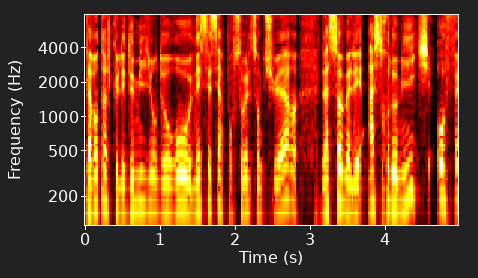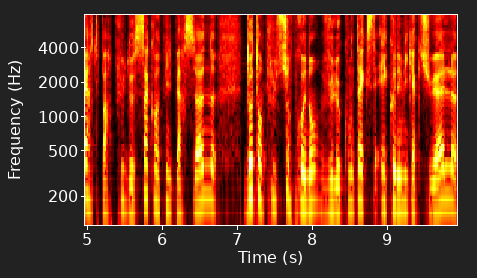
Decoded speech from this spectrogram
Davantage que les 2 millions d'euros nécessaires pour sauver le sanctuaire. La somme, elle est astronomique, offerte par plus de 50 000 personnes. D'autant plus surprenant vu le contexte économique actuel.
